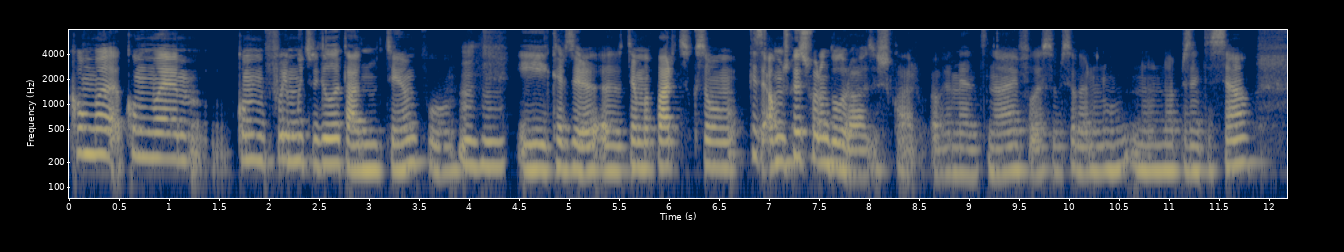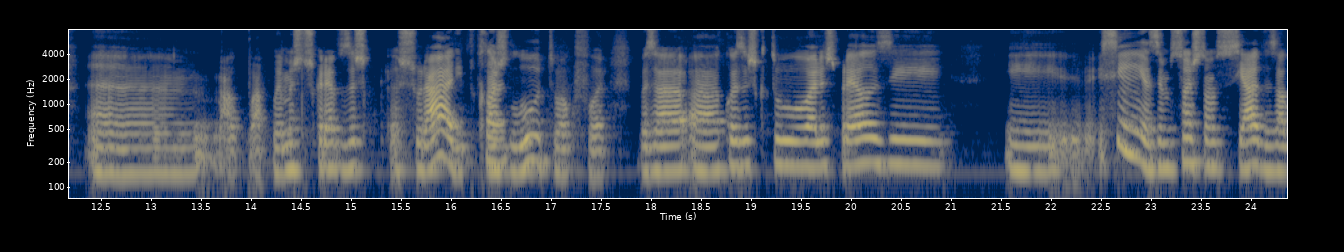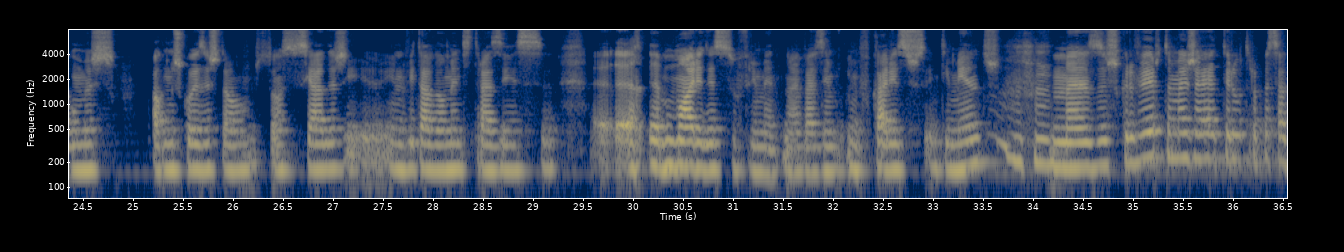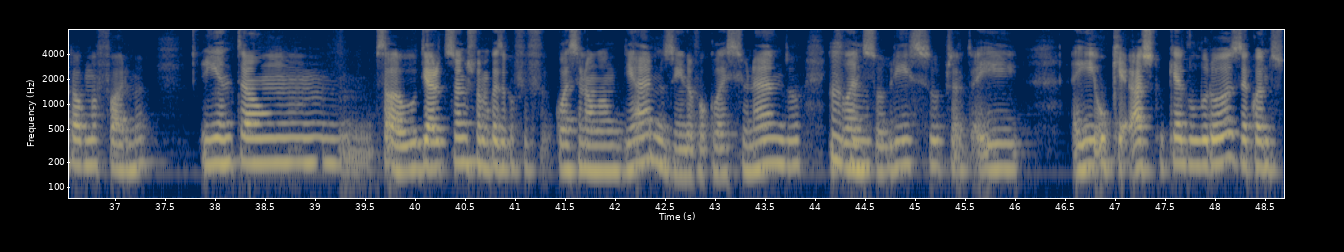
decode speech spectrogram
como, como, é, como foi muito dilatado no tempo, uhum. e quer dizer, uh, tem uma parte que são. Quer dizer, algumas coisas foram dolorosas, claro, obviamente, não é? Falei sobre isso agora no, no, na apresentação. Uh, há, há, poemas que tu escreves a, a chorar e porque claro. estás de luto ou o que for. Mas há, há coisas que tu olhas para elas e, e, e, sim, as emoções estão associadas, algumas algumas coisas estão, estão associadas e inevitavelmente trazem esse, a, a, memória desse sofrimento, não é? Vais invocar esses sentimentos, uhum. mas escrever também já é ter ultrapassado de alguma forma. E então, sei lá, o Diário de Sonhos foi uma coisa que eu fui colecionando ao longo de anos e ainda vou colecionando e uhum. falando sobre isso. Portanto, aí, aí o que, acho que o que é doloroso é quando,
